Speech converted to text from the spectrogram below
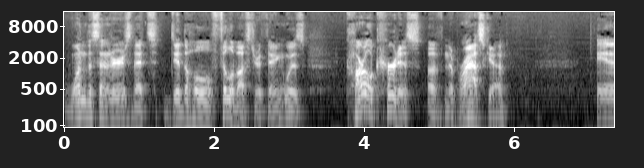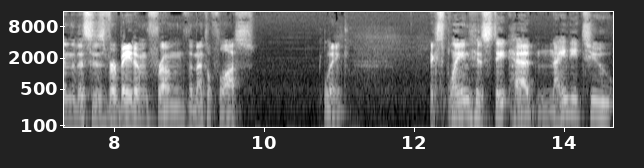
one of the senators that did the whole filibuster thing was Carl Curtis of Nebraska. And this is verbatim from the Mental Floss link explained his state had 92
